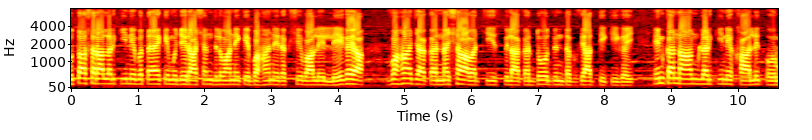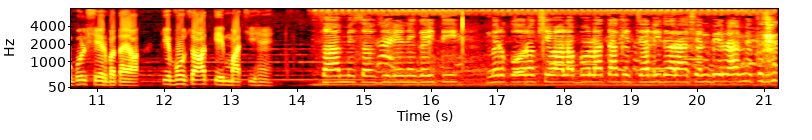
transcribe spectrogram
मुतासरा लड़की ने बताया कि मुझे राशन दिलवाने के बहाने रक्षे वाले ले गया। वहाँ जाकर नशा और चीज़ पिलाकर दो दिन तक ज्यादती की गई। इनका नाम लड़की ने खालिद और गुल शेर बताया कि वो ज़ात के माची हैं। शाम में सब्ज़ी लेने गई थी। मेरे को रक्षे वाला बोला था कि चल इधर राशन भी रहा मैं तुझे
